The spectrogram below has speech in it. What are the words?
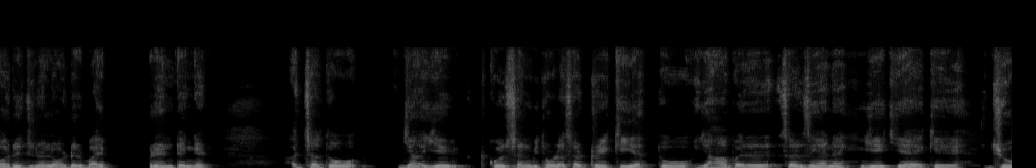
original order by printing it अच्छा तो यहाँ ये क्वेश्चन भी थोड़ा सा ट्रिकी है। तो यहाँ पर सरजिया ने ये किया है कि जो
